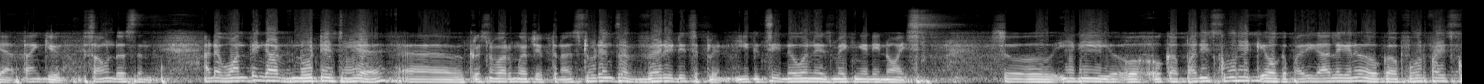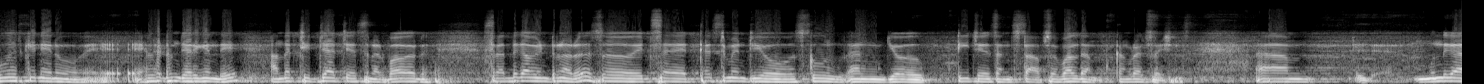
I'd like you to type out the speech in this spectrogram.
యా థ్యాంక్ యూ సౌండ్ వస్తుంది. అంటే one thing I noticed here Krishnavarma గారు చెప్తున్నా students are very discipline you can see no one is making any noise so ఇది ఒక పది స్కూల్కి ఒక పది కాదు కానీ ఒక ఫోర్ ఫైవ్ స్కూల్స్కి నేను వెళ్ళడం జరిగింది. అందరు చిట్చాట్ చేస్తున్నారు. బాగా శ్రద్ధగా వింటున్నారు. So it's a testament your school and your teachers and staff so well done congratulations ముందుగా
